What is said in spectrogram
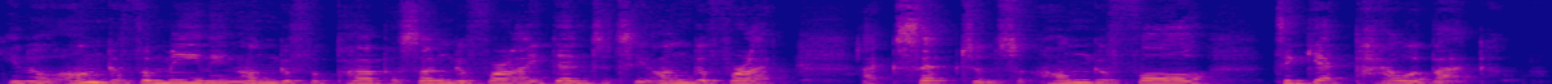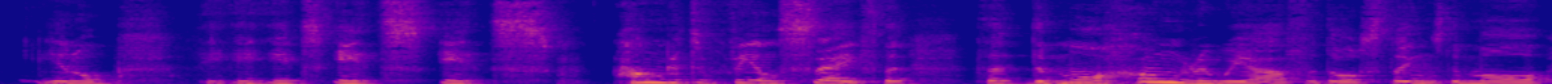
you know, hunger for meaning, hunger for purpose, hunger for identity, hunger for ac- acceptance, hunger for to get power back, you know, it, it's it's it's hunger to feel safe. That that the more hungry we are for those things, the more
